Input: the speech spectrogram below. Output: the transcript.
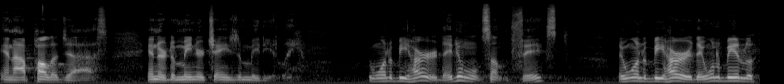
And I apologize. And their demeanor changed immediately. They want to be heard. They don't want something fixed. They want to be heard. They want to be able to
